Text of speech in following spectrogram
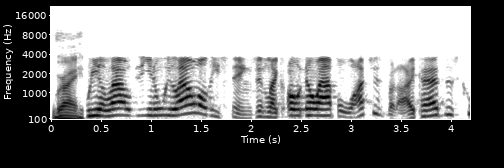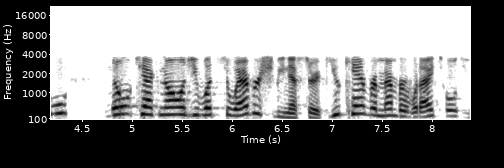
Right. we allow you know we allow all these things and like oh no apple watches but ipads is cool no technology whatsoever should be necessary. If you can't remember what i told you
